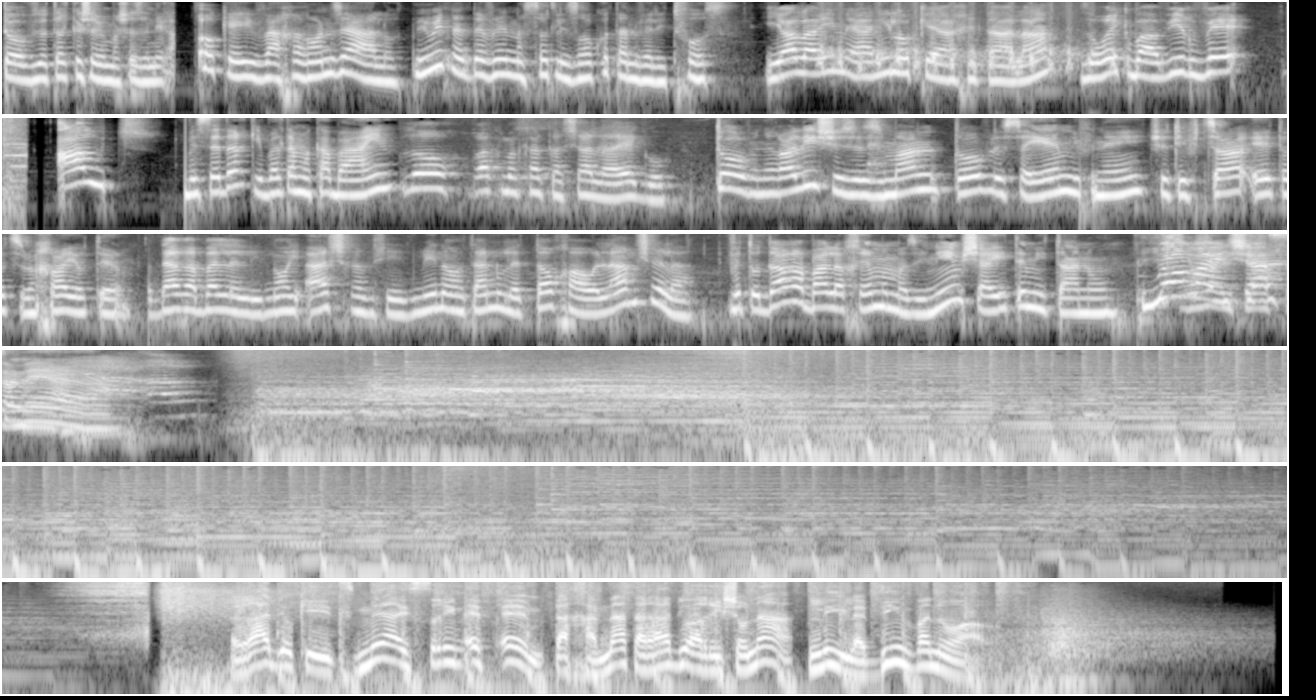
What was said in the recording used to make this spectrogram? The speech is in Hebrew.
טוב, זה יותר קשה ממה שזה נראה. אוקיי, ואחרון זה העלות. מי מתנדב לנסות לזרוק אותן ולתפוס? יאללה, הנה, אני לוקח את העלה, זורק באוויר ו... אאוץ'! בסדר? קיבלת מכה בעין? לא, רק מכה קשה לאגו. טוב, נראה לי שזה זמן טוב לסיים לפני שתפצע את עצמך יותר. תודה רבה ללינוי אשרם שהזמינה אותנו לתוך העולם שלה. ותודה רבה לכם המאזינים שהייתם איתנו. יום האישה שמח! רדיו קיטס 120 FM, תחנת הרדיו הראשונה לילדים ונוער.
